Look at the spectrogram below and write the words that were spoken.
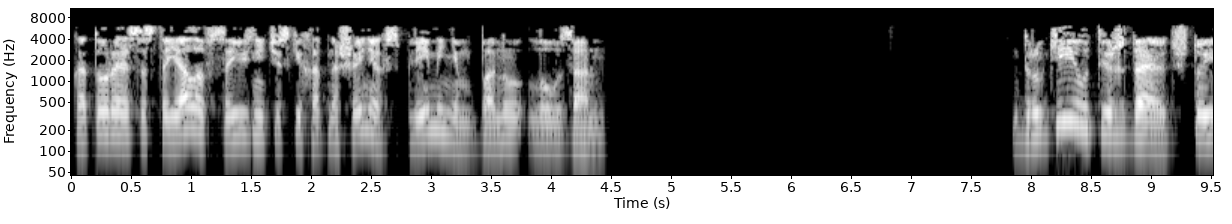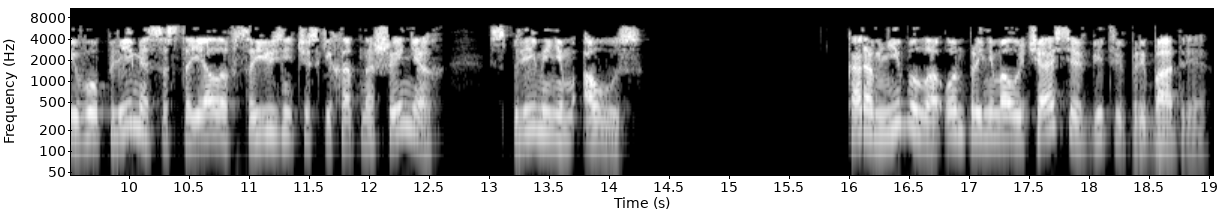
которое состояло в союзнических отношениях с племенем Бану Лаузан. Другие утверждают, что его племя состояло в союзнических отношениях с племенем Ауз. Как там ни было, он принимал участие в битве при Бадре.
